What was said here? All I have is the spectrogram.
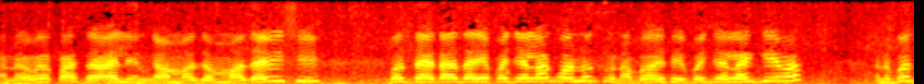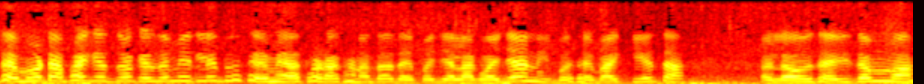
અને હવે પાછા હાલીને ગામમાં જમવા જાવી છીએ. બધા દાદા પગે લાગવાનું હતું ને બધા પગે લાગી એવા અને બધા મોટા ભાગે જો કે જમી લીધું છે. મેં આ થોડા ઘણા દાદા પગે લાગવા ગયા નહીં બધા બાકી હતા. એટલે હવે જાય જમવા.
